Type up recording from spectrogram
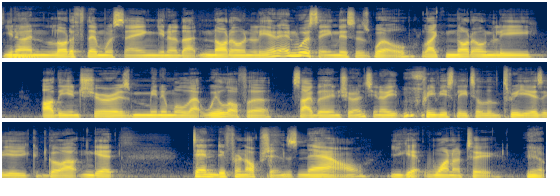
You know, and a lot of them were saying, you know, that not only, and, and we're saying this as well, like not only are the insurers minimal that will offer cyber insurance, you know, previously till three years ago, you could go out and get 10 different options. Now you get one or two Yeah.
